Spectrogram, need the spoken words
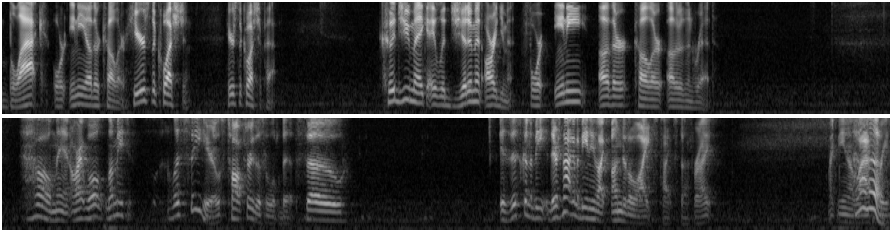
black, or any other color. Here's the question. Here's the question, Pat. Could you make a legitimate argument for any other color other than red? Oh man! All right. Well, let me let's see here. Let's talk through this a little bit. So, is this going to be? There's not going to be any like under the lights type stuff, right? Like you know, last know.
